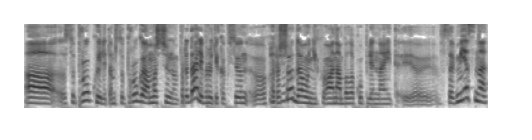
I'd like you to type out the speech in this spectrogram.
а, супруг или там супруга машину продали, вроде как все э, хорошо, uh-huh. да, у них она была куплена э, совместно,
